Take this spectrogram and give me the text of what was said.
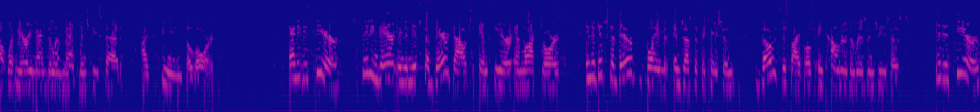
out what Mary Magdalene meant when she said, I've seen the Lord. And it is here sitting there in the midst of their doubt and fear and locked doors, in the midst of their blame and justifications, those disciples encounter the risen Jesus. It is here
